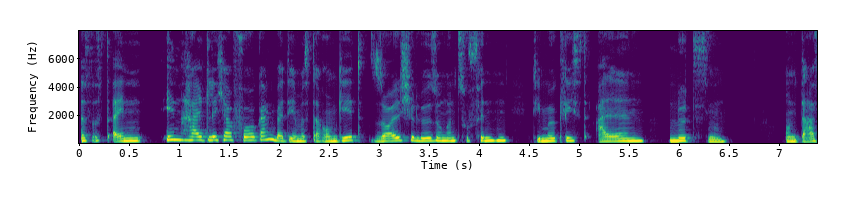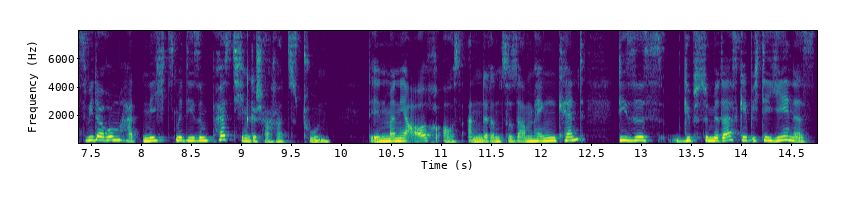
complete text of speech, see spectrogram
Es ist ein inhaltlicher Vorgang, bei dem es darum geht, solche Lösungen zu finden, die möglichst allen nützen. Und das wiederum hat nichts mit diesem Pöstchengeschacher zu tun, den man ja auch aus anderen Zusammenhängen kennt. Dieses gibst du mir das, gebe ich dir jenes.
